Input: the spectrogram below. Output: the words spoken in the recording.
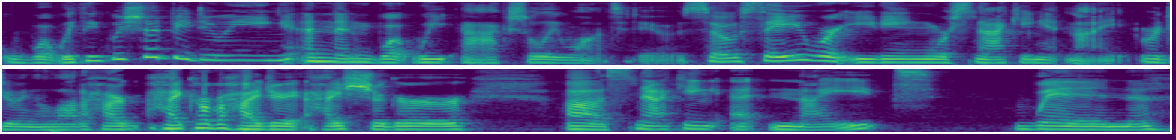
what we think we should be doing, and then what we actually want to do. So, say we're eating, we're snacking at night, we're doing a lot of high, carbohydrate, high sugar uh, snacking at night when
